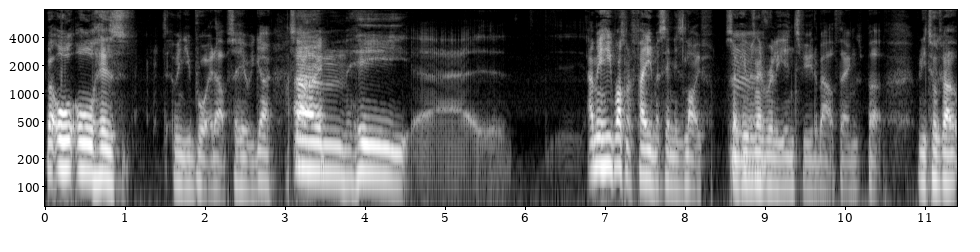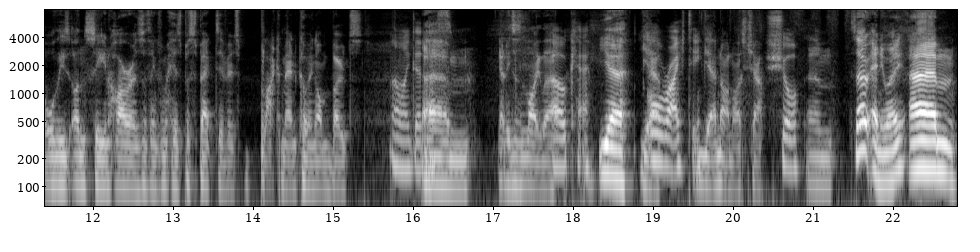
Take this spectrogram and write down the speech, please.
but all all his. I mean, you brought it up, so here we go. Sorry. Um, he. Uh, I mean, he wasn't famous in his life, so he was Mm. never really interviewed about things. But when he talks about all these unseen horrors, I think from his perspective, it's black men coming on boats, Oh my goodness. um, and he doesn't like that. okay. Yeah, yeah, Alrighty. yeah. Not a nice chap. Sure. Um, so anyway, um,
